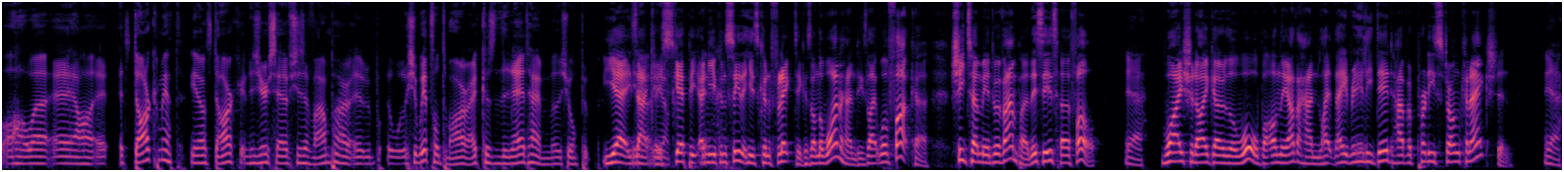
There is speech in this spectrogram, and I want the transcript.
oh, uh, uh, it's dark, mate. You know, it's dark. And as you said, if she's a vampire, it, we should wait till tomorrow, right? Because the daytime, uh, she won't be. Yeah, exactly. yeah. Skippy, and you can see that he's conflicted because on the one hand, he's like, "Well, fuck her. She turned me into a vampire. This is her fault." Yeah. why should I go to the wall? But on the other hand, like they really did have a pretty strong connection. Yeah.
